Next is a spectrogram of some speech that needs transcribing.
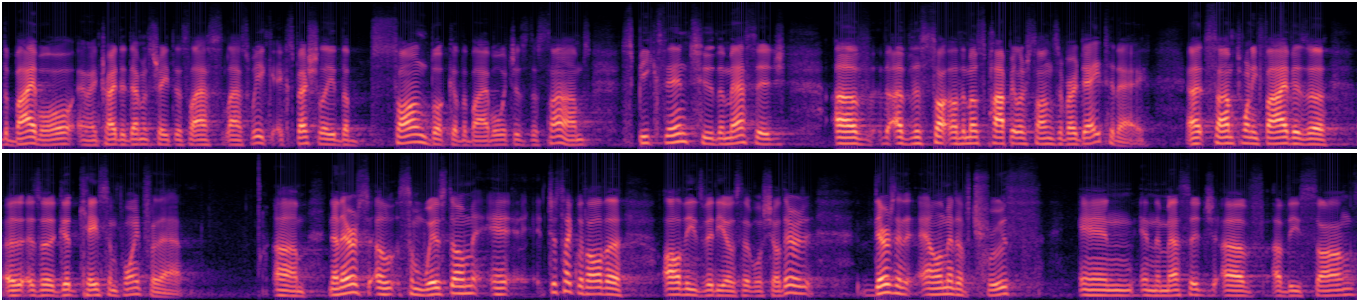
the Bible, and I tried to demonstrate this last, last week, especially the song book of the Bible, which is the Psalms, speaks into the message of, of, the, of the most popular songs of our day today. Uh, Psalm 25 is a, a, is a good case in point for that. Um, now, there's a, some wisdom, eh, just like with all, the, all these videos that we'll show, there, there's an element of truth in, in the message of, of these songs.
